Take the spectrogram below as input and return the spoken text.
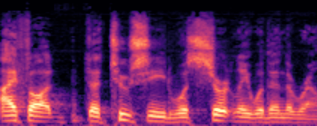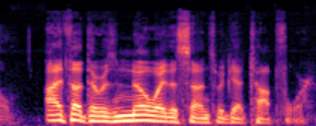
I thought the two seed was certainly within the realm. I thought there was no way the Suns would get top four.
